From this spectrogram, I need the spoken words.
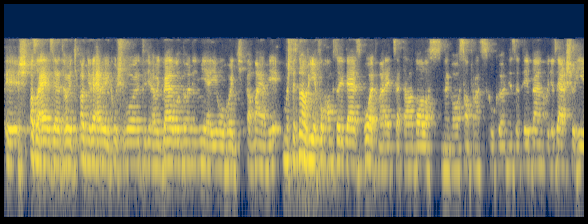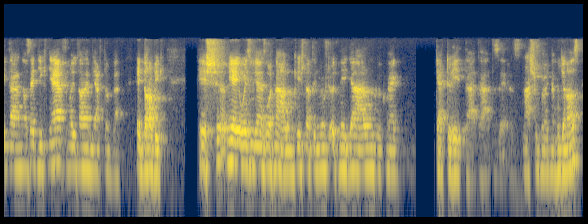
és az a helyzet, hogy annyira heroikus volt, ugye, hogy belgondolni, milyen jó, hogy a Miami, most ez nagyon hülyén fog hangzani, de ez volt már egyszer a Dallas meg a San Francisco környezetében, hogy az első héten az egyik nyert, majd utána nem nyert többet, egy darabig. És milyen jó, ez ugyanez volt nálunk is, tehát hogy mi most 5 4 állunk, ők meg 2 héttel, tehát azért ez lássuk be, hogy nem ugyanaz.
